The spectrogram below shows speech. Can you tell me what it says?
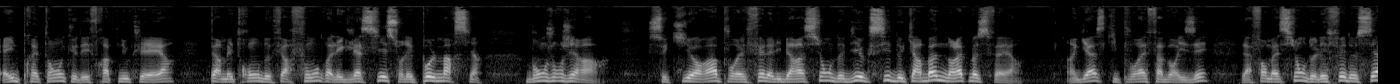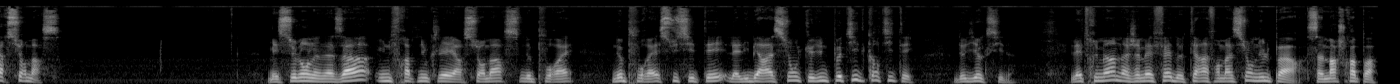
Et il prétend que des frappes nucléaires permettront de faire fondre les glaciers sur les pôles martiens. Bonjour Gérard. Ce qui aura pour effet la libération de dioxyde de carbone dans l'atmosphère. Un gaz qui pourrait favoriser la formation de l'effet de serre sur Mars. Mais selon la NASA, une frappe nucléaire sur Mars ne pourrait, ne pourrait susciter la libération que d'une petite quantité de dioxyde. L'être humain n'a jamais fait de terraformation nulle part. Ça ne marchera pas.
